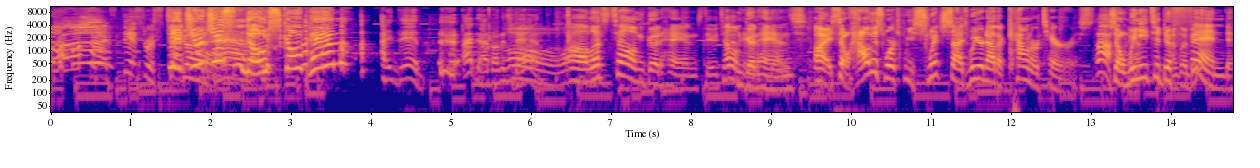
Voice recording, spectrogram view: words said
That's disrespectful. Did you just no scope him? I did. I dabbed on his dad. Oh, Uh, let's tell him good hands, dude. Tell him Good good hands, hands. All right, so how this works, we switch sides. We are now the counter terrorists. Ah. so we need to defend,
